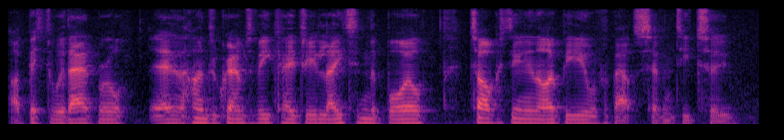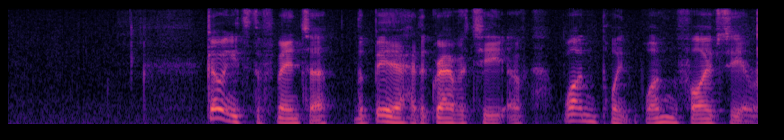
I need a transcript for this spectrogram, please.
I bittered with Admiral and added 100 grams of EKG late in the boil, targeting an IBU of about 72. Going into the fermenter, the beer had a gravity of 1.150.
